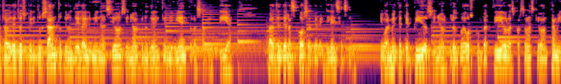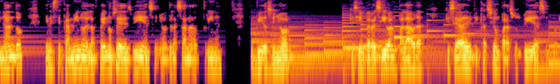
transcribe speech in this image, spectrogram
A través de tu Espíritu Santo, que nos dé la iluminación, Señor, que nos dé el entendimiento, la sabiduría, para atender las cosas de la iglesia, Señor. Igualmente te pido, Señor, que los nuevos convertidos, las personas que van caminando en este camino de la fe, no se desvíen, Señor, de la sana doctrina. Te pido, Señor, que siempre reciban palabra que sea de edificación para sus vidas, Señor.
